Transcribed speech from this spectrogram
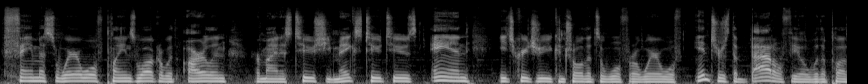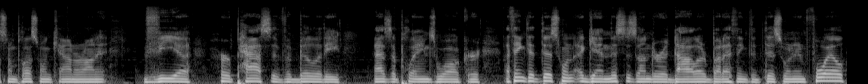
famous werewolf planeswalker with Arlinn, her minus two. She makes two twos, and each creature you control that's a wolf or a werewolf enters the battlefield with a plus one plus one counter on it via her passive ability as a planeswalker. I think that this one, again, this is under a dollar, but I think that this one in foil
